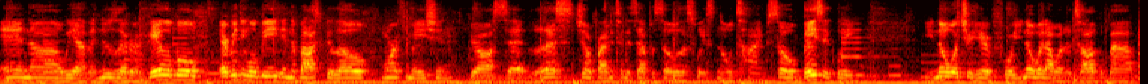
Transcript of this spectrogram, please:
And uh, we have a newsletter available. Everything will be in the box below. More information. You're all set. Let's jump right into this episode. Let's waste no time. So basically, you know what you're here for. You know what I want to talk about.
